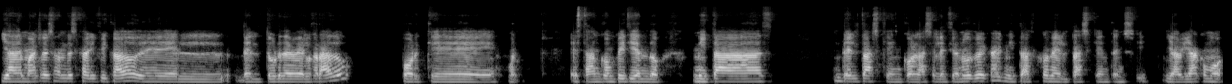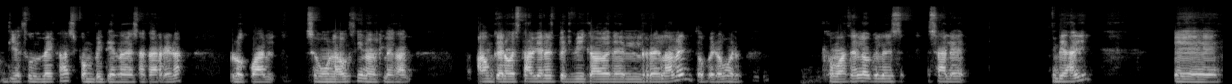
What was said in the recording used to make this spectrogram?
y además les han descalificado del, del Tour de Belgrado porque bueno, estaban compitiendo mitad del Tashkent con la selección uzbeca y mitad con el Tashkent en sí. Y había como 10 uzbecas compitiendo en esa carrera, lo cual, según la UCI, no es legal. Aunque no está bien especificado en el reglamento, pero bueno, como hacen lo que les sale de ahí, eh,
